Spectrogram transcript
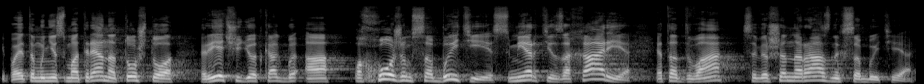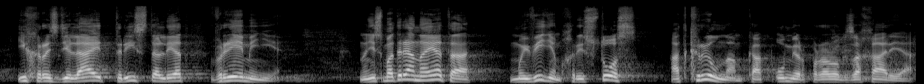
И поэтому, несмотря на то, что речь идет как бы о похожем событии смерти Захария, это два совершенно разных события. Их разделяет 300 лет времени. Но несмотря на это, мы видим, Христос открыл нам, как умер пророк Захария.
